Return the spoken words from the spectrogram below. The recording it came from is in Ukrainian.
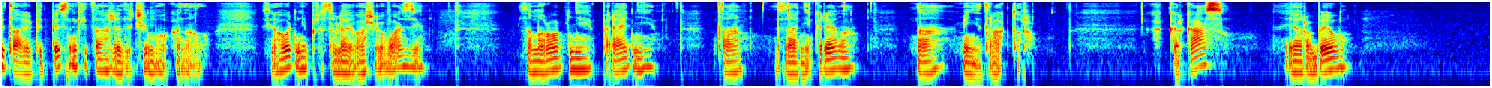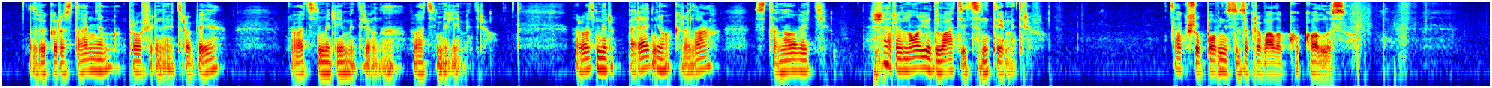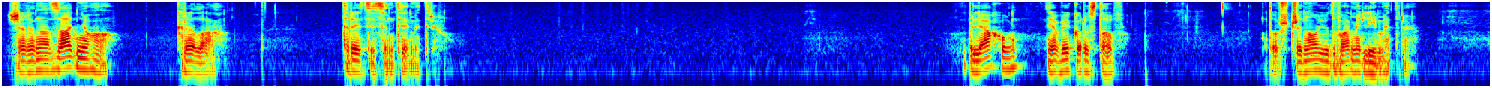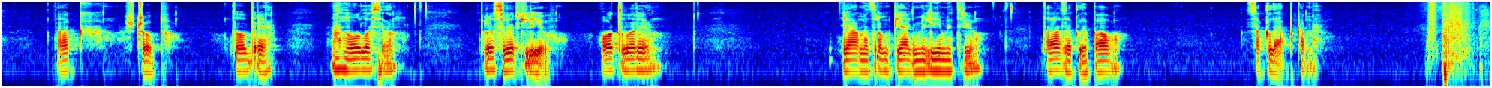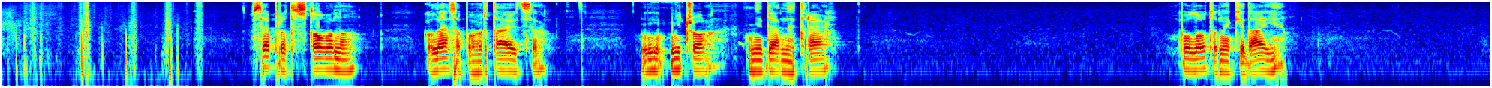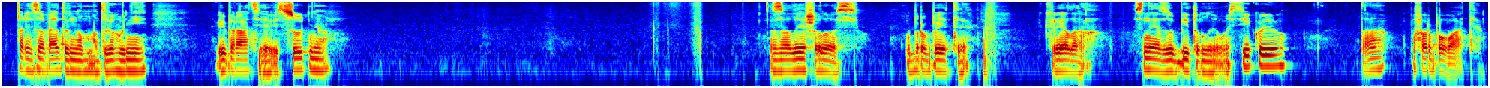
Вітаю підписники та глядачі мого каналу. Сьогодні представляю вашій увазі саморобні передні та задні крила на міні-трактор. Каркас я робив з використанням профільної труби 20 мм на 20 мм. Розмір переднього крила становить шириною 20 см. Так, щоб повністю закривало колесо. Ширина заднього крила 30 см. Бляху я використав товщиною 2 мм. Так, щоб добре гнулося, просверлів отвори діаметром 5 мм та заклепав заклепками. Все протестовано, колеса повертаються, нічого ніде не тре. Болото не кидає. При заведеному двигуні вібрація відсутня. Залишилось обробити крила знизу бітумною мастікою та пофарбувати.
